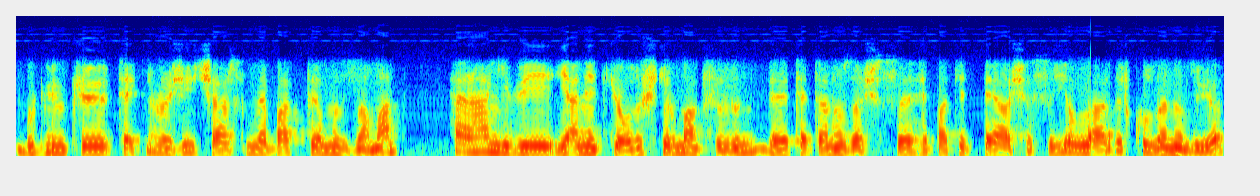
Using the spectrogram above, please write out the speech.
bugünkü teknoloji içerisinde baktığımız zaman herhangi bir yan etki oluşturmaksızın e, tetanoz aşısı, hepatit B aşısı yıllardır kullanılıyor.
